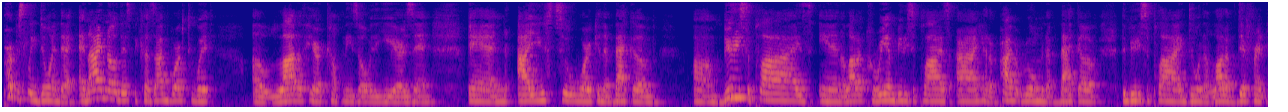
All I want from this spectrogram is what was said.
purposely doing that. And i know this because i've worked with a lot of hair companies over the years and and i used to work in the back of um, beauty supplies and a lot of Korean beauty supplies. I had a private room in the back of the beauty supply doing a lot of different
